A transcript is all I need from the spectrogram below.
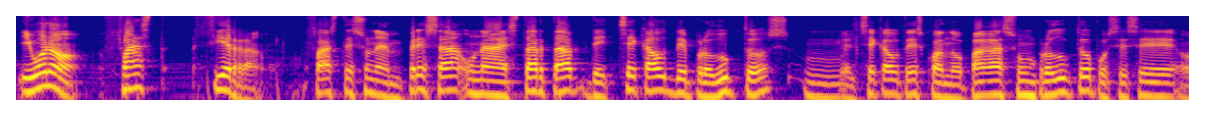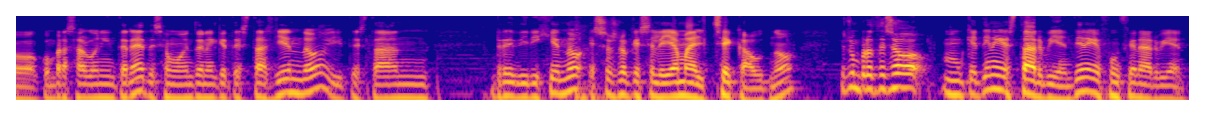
Y bueno, Fast cierra. Fast es una empresa, una startup de checkout de productos. Mm, el checkout es cuando pagas un producto, pues ese, o compras algo en internet, ese momento en el que te estás yendo y te están redirigiendo, eso es lo que se le llama el checkout, ¿no? Es un proceso mm, que tiene que estar bien, tiene que funcionar bien.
